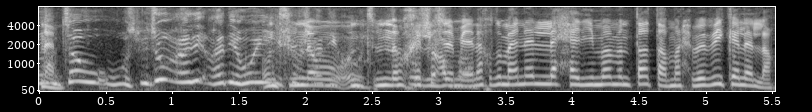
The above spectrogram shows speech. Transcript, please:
وانت نعم. وسميتو غادي غادي هو نتمنوا نتمنوا خير الجميع ناخذ معنا لاله حليمه من طاطا. مرحبا بك لاله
